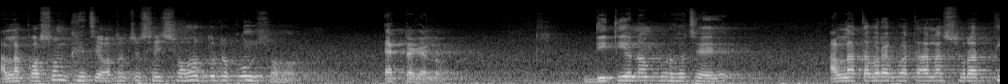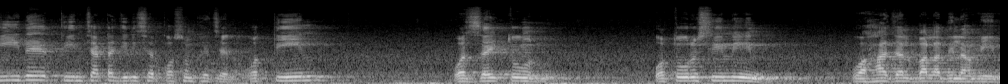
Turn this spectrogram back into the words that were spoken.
আল্লাহ কসম খেছে অথচ সেই শহর দুটো কোন শহর? একটা গেল। দ্বিতীয় নম্বর হচ্ছে আল্লাহ তাবারাক বা তাআলা সুরা তিনে তিন চারটা জিনিসের কসম খেয়েছেন। ও তিন ও জৈতুন ও তুরসিনিন ও হাজাল বালাদিল আমিন।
